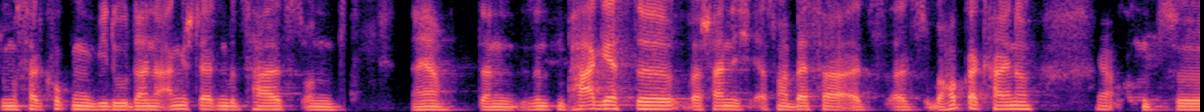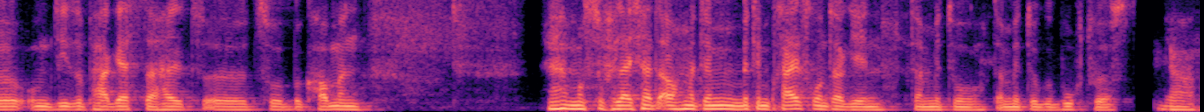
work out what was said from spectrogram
du musst halt gucken, wie du deine Angestellten bezahlst und naja, dann sind ein paar Gäste wahrscheinlich erstmal besser als, als überhaupt gar keine. Ja. Und äh, um diese paar Gäste halt äh, zu bekommen, ja, musst du vielleicht halt auch mit dem, mit dem Preis runtergehen, damit du, damit du gebucht wirst. Ja.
